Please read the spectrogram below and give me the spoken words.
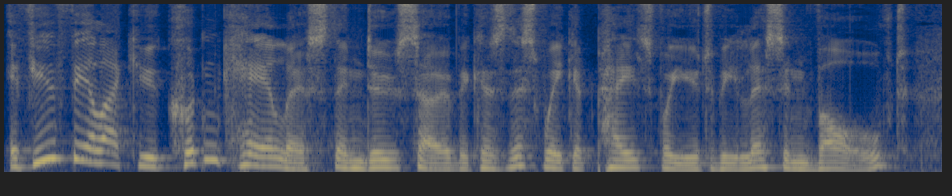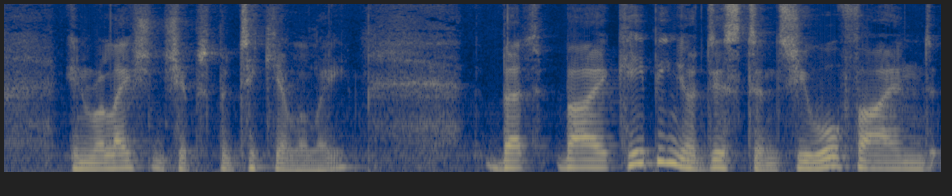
If you feel like you couldn't care less, then do so because this week it pays for you to be less involved in relationships, particularly. But by keeping your distance, you will find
